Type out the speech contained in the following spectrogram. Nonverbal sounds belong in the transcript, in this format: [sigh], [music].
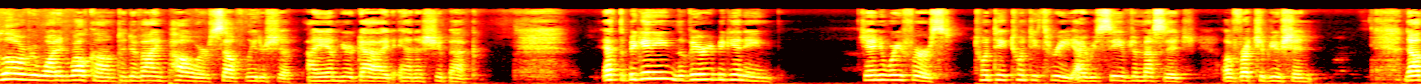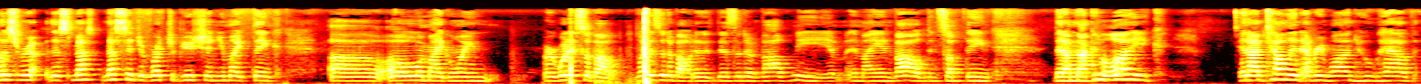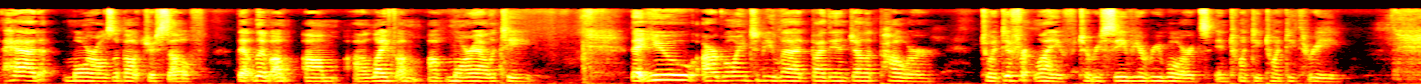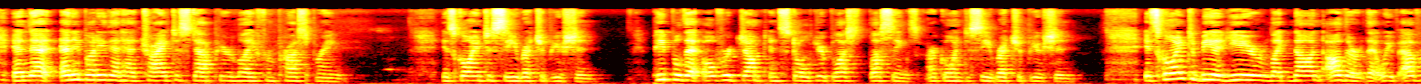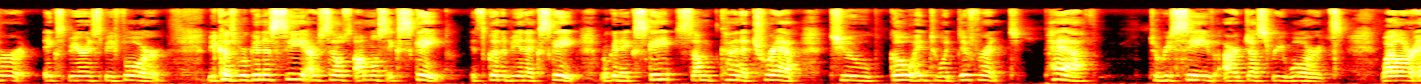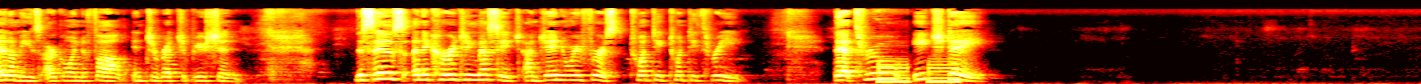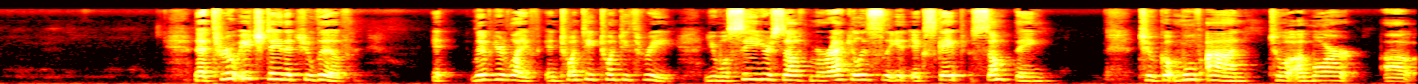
Hello, everyone, and welcome to Divine Power Self Leadership. I am your guide, Anna Schubeck. At the beginning, the very beginning, January 1st, 2023, I received a message of retribution. Now, this re- this mes- message of retribution, you might think, uh, "Oh, am I going?" Or what is about? What is it about? Does it involve me? Am, am I involved in something that I'm not going to like? And I'm telling everyone who have had morals about yourself, that live a, um, a life of, of morality, that you are going to be led by the angelic power to a different life to receive your rewards in 2023. And that anybody that had tried to stop your life from prospering is going to see retribution. People that overjumped and stole your blessings are going to see retribution. It's going to be a year like none other that we've ever experienced before because we're going to see ourselves almost escape. It's going to be an escape. We're going to escape some kind of trap to go into a different path to receive our just rewards, while our enemies are going to fall into retribution. This is an encouraging message on January 1st, 2023, that through each day that through each day that you live, live your life in 2023, you will see yourself miraculously escape something to go move on to a more uh,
